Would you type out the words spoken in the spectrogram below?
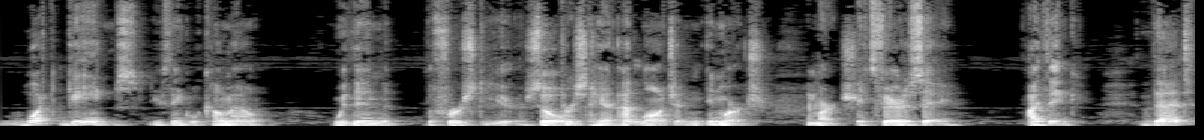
what games do you think will come out within the first year? So, First yeah, at launch in, in March, In March. it's fair to say, I think, that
